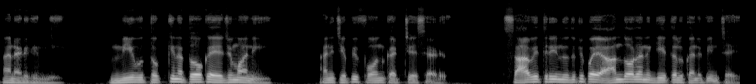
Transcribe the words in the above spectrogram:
అని అడిగింది. నీవు తొక్కిన తోక యజమాని అని చెప్పి ఫోన్ కట్ చేశాడు. సావిత్రి నుదుటిపై ఆందోళన గీతలు కనిపించాయి.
